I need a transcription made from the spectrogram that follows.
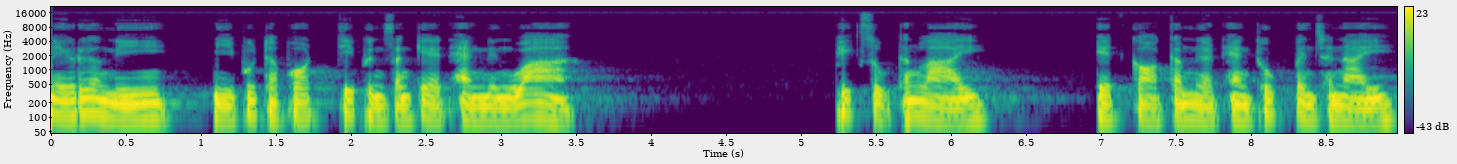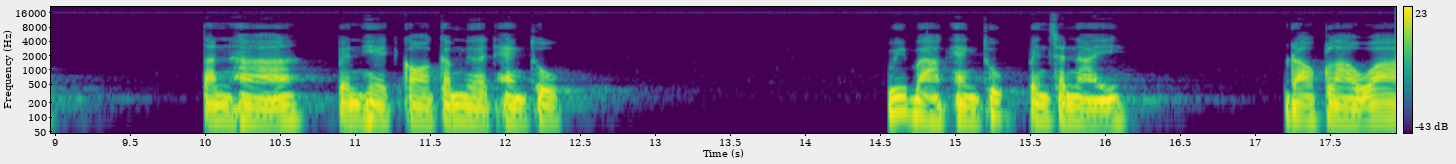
ในเรื่องนี้มีพุทธพจน์ที่พึงสังเกตแห่งหนึ่งว่า ภิกษุทั้งหลาย เหตุก่อกำเนิดแห่งทุกข์เป็นไนตัณหาเป็นเหตุก่อกำเนิดแห่งทุกข์ วิบากแห่งทุกข์เป็นไนเรากล่าวว่า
